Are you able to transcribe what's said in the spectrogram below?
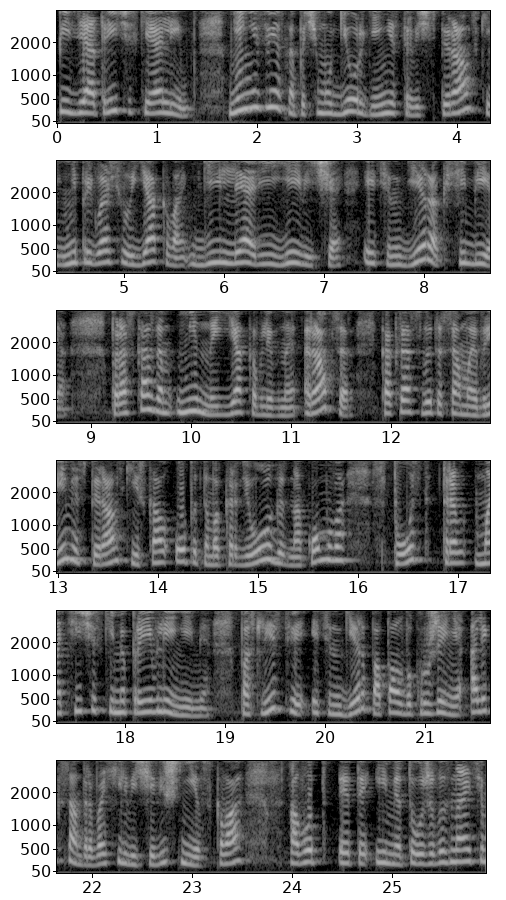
педиатрический Олимп. Мне неизвестно, почему Георгий Несторович Спиранский не пригласил Якова Гиляриевича Этингера к себе. По рассказам Минны Яковлевны Рацер, как раз в это самое время Спиранский искал опытного кардиолога, знакомого с посттравматическими проявлениями. Впоследствии Этингер попал в окружение Александра Васильевича Вишневского, а вот это имя тоже вы знаете,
